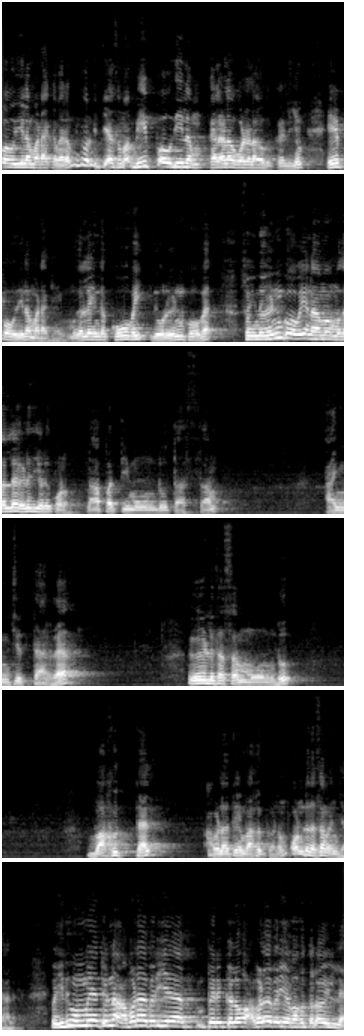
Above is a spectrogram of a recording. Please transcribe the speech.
பகுதியில் மடக்க வரும். இது ஒரு வித்தியாசமாக பி பகுதியில் கனளவு கொள்ளளவு கேள்வியும் ஏ பகுதியில் மடக்கையும் முதல்ல இந்த கோவை இது ஒரு எண்கோவை ஸோ இந்த எண்கோவையை நாம் முதல்ல எழுதி எடுக்கணும். நாற்பத்தி மூன்று தசம் அஞ்சு தர ஏழு தசம் மூன்று வகுத்தல் அவ்வளோத்தையும் வகுக்கணும். ஒன்று தசம் அஞ்சால். இப்போ இது உண்மையாக சொன்னால் அவ்வளோ பெரிய பெருக்கலோ அவ்வளோ பெரிய வகுத்தலோ இல்லை.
